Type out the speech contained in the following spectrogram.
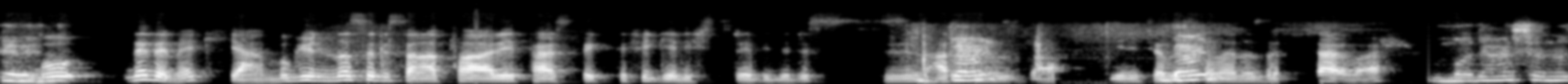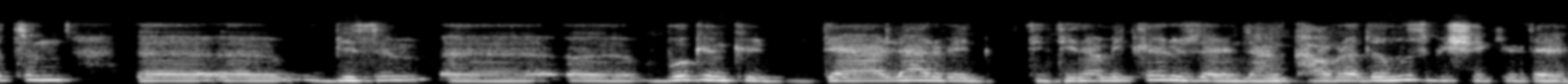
Evet. Bu ne demek? Yani bugün nasıl bir sanat tarihi perspektifi geliştirebiliriz? Sizin aklınızda, yeni çalışmalarınızda neler var? Modern sanatın e, e, bizim e, e, bugünkü değerler ve dinamikler üzerinden kavradığımız bir şekilde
